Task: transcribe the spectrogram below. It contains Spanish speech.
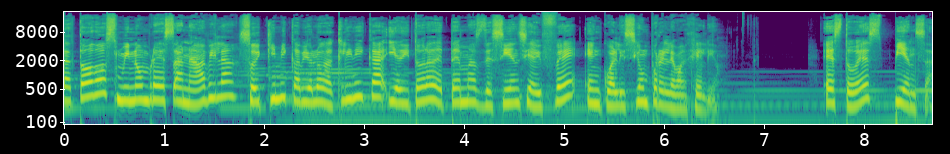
Hola a todos, mi nombre es Ana Ávila, soy química bióloga clínica y editora de temas de ciencia y fe en Coalición por el Evangelio. Esto es Piensa.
